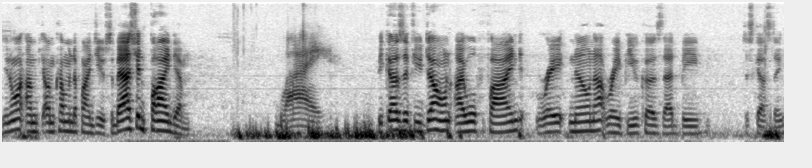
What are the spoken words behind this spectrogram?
You know what? I'm, I'm coming to find you. Sebastian, find him. Why? Because if you don't, I will find, rape, no, not rape you, because that'd be disgusting.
